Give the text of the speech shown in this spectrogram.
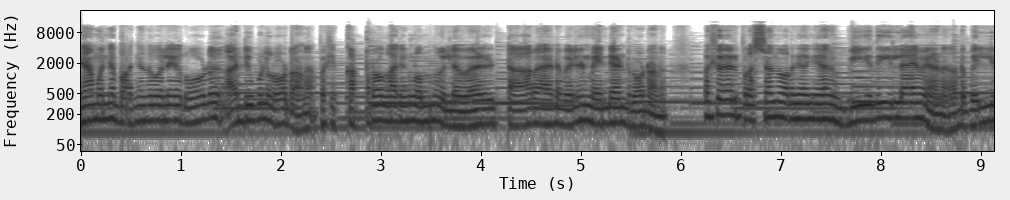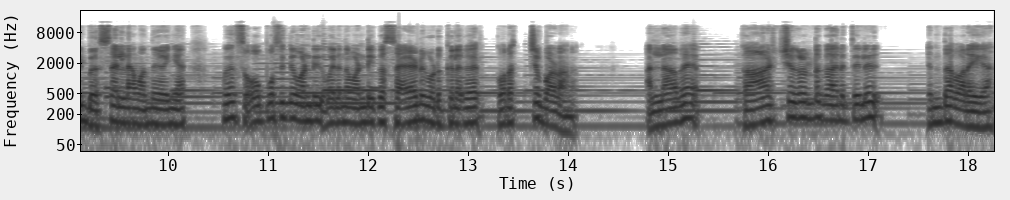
ഞാൻ മുന്നേ പറഞ്ഞതുപോലെ റോഡ് അടിപൊളി റോഡാണ്. പക്ഷെ കട്ടറോ കാര്യങ്ങളോ ഒന്നുമില്ല വെൽ ടാറായിട്ട് വെൽ മെയിന്റൈൻഡ് റോഡാണ്. പക്ഷെ ഒരു പ്രശ്നം എന്ന് പറഞ്ഞു കഴിഞ്ഞാൽ വീതിയില്ലായ്മയാണ്. അവിടെ വലിയ ബസ്സെല്ലാം വന്നു കഴിഞ്ഞാൽ ഓപ്പോസിറ്റ് വണ്ടി വരുന്ന വണ്ടിക്ക് സൈഡ് കൊടുക്കലൊക്കെ കുറച്ച് പാടാണ്. അല്ലാതെ കാഴ്ചകളുടെ കാര്യത്തിൽ എന്താ പറയുക?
